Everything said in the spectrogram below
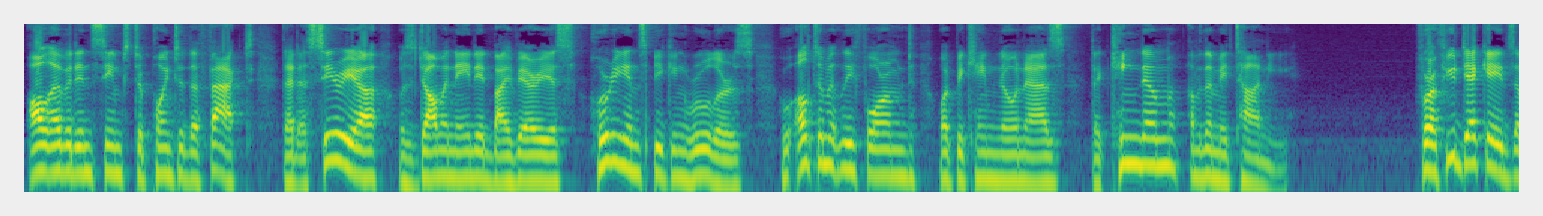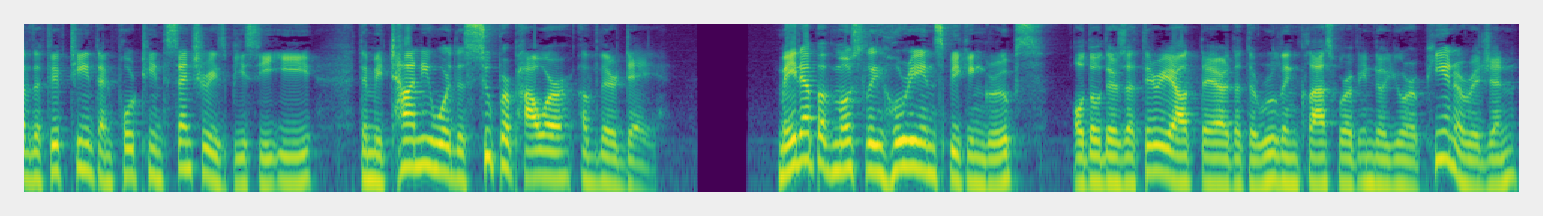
all evidence seems to point to the fact that Assyria was dominated by various Hurrian speaking rulers who ultimately formed what became known as the Kingdom of the Mitanni. For a few decades of the 15th and 14th centuries BCE, the Mitanni were the superpower of their day. Made up of mostly Hurrian speaking groups, Although there's a theory out there that the ruling class were of Indo European origin,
